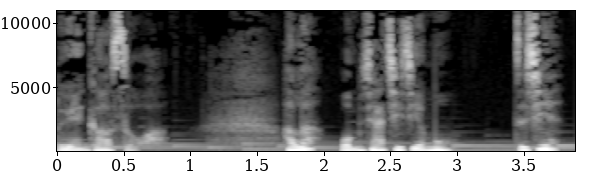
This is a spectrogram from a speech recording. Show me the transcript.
留言告诉我。好了，我们下期节目再见。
